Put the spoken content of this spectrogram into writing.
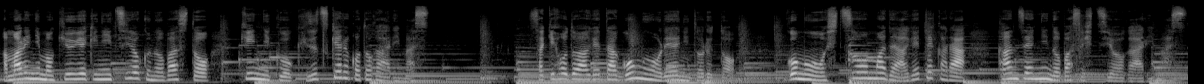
あまりにも急激に強く伸ばすと筋肉を傷つけることがあります。先ほど挙げたゴムを例にとるとゴムを室温まで上げてから完全に伸ばす必要があります。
